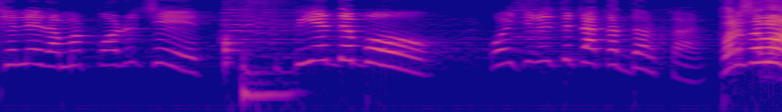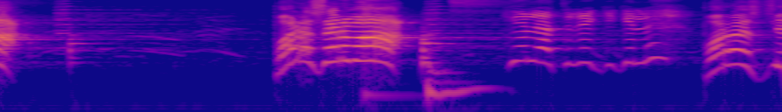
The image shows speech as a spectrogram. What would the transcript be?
ছেলের আমার পরশের। বিয়ে দেব ওই জন্যই তো টাকার দরকার। পরেশ মা পরেশের মা! কি হলো তুই রেগে গেলে? পরেশ জি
